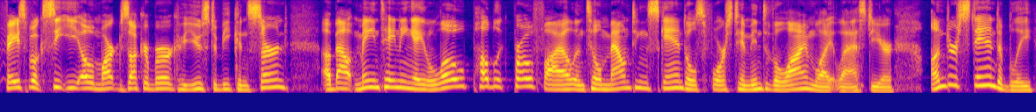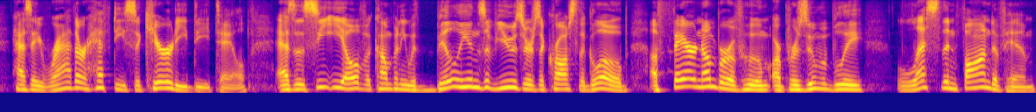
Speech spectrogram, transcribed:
Facebook CEO Mark Zuckerberg, who used to be concerned about maintaining a low public profile until mounting scandals forced him into the limelight last year, understandably has a rather hefty security detail. As the CEO of a company with billions of users across the globe, a fair number of whom are presumably less than fond of him,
